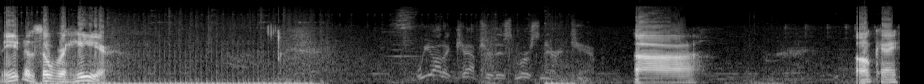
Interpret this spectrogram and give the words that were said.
Need us over here. We ought to capture this mercenary camp. Ah. okay.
